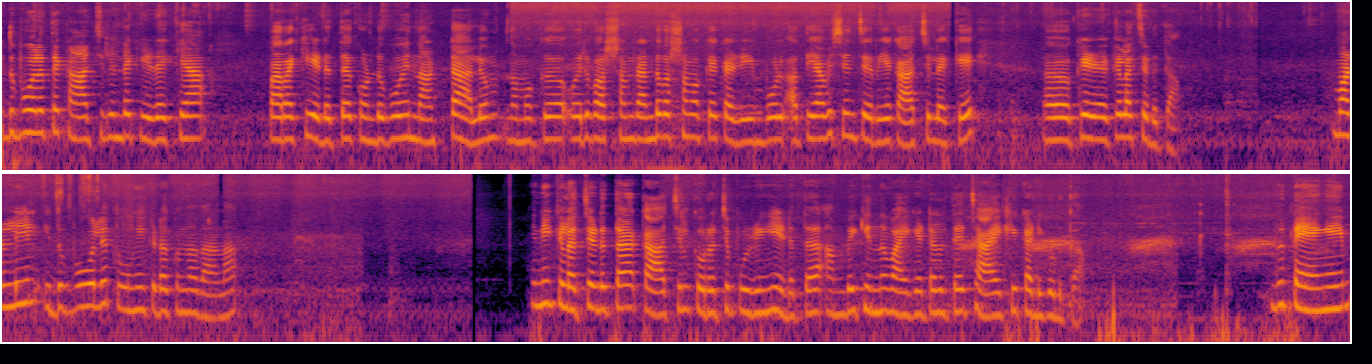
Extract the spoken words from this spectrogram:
ഇതുപോലത്തെ കാച്ചിലിന്റെ കിഴയ്ക്ക പറക്കിയെടുത്ത് കൊണ്ടുപോയി നട്ടാലും നമുക്ക് ഒരു വർഷം രണ്ട് വർഷമൊക്കെ കഴിയുമ്പോൾ അത്യാവശ്യം ചെറിയ കാച്ചിലൊക്കെ കിളച്ചെടുക്കാം. വള്ളിയിൽ ഇതുപോലെ തൂങ്ങിക്കിടക്കുന്നതാണ്. ഇനി കിളച്ചെടുത്ത കാച്ചിൽ കുറച്ച് പുഴുങ്ങിയെടുത്ത് അമ്പയ്ക്ക് ഇന്ന് വൈകിട്ടലത്തെ ചായക്ക് കടി കൊടുക്കാം. ഇത് തേങ്ങയും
